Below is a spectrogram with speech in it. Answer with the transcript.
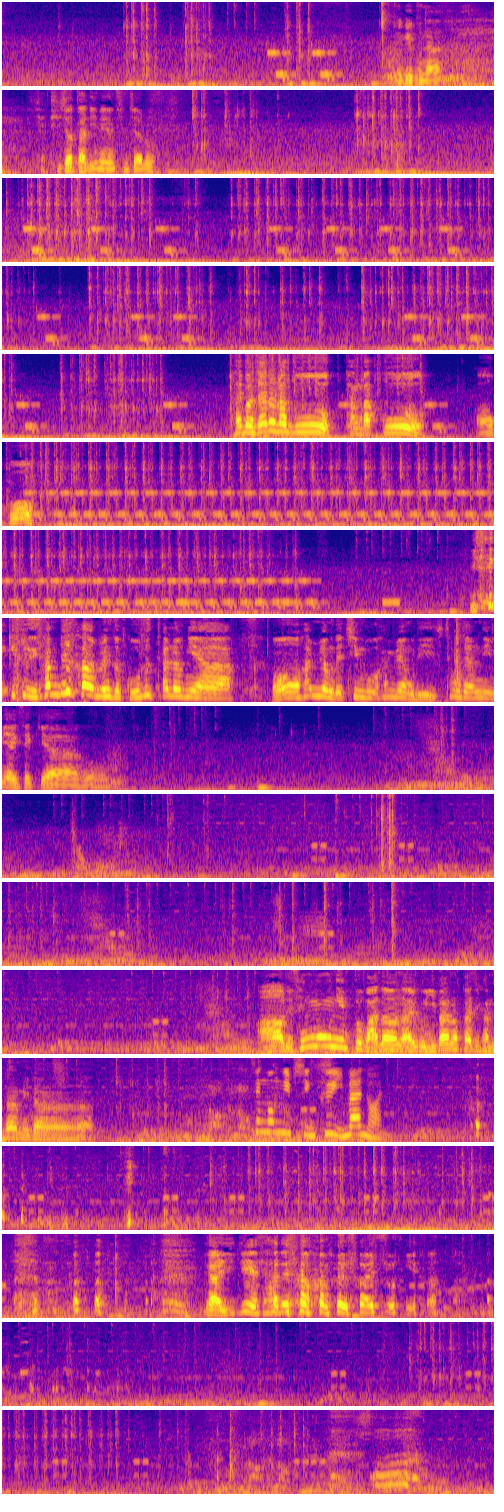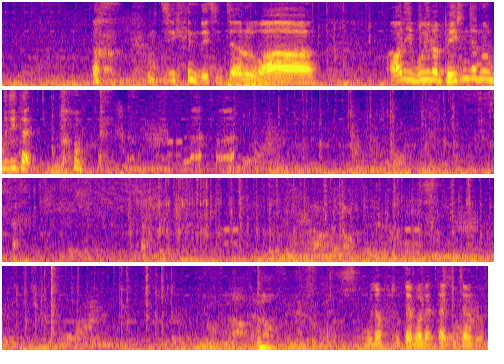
여기구나. 야, 뒤졌다, 니네는 진짜로. 팔번 자르라고! 방 맞고! 어, 고. 이 새끼들이 3대4 하면서 고수 타령이야. 어, 한 명 내 친구, 한 명 우리 시청자 형님이야, 이 새끼야. 어. 아, 우리 생목님 또 만원 알고 2만원까지 감사합니다. 생목립 싱크 2만원. 야, 이게 4대3 하면서 할 소리야. 어. 어, 미치겠네, 진짜로. 와. 아니, 뭐 이런 배신자 놈들이 다. 뭐. 오잡 좆대 버렸다, 진짜로.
